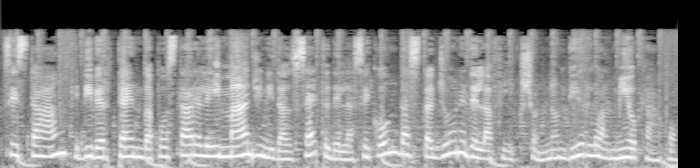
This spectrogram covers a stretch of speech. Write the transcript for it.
si sta anche divertendo a postare le immagini dal set della seconda stagione della fiction Non dirlo al mio capo.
